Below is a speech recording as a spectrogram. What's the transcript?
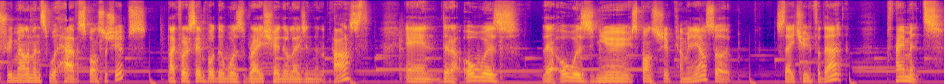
Stream Elements will have sponsorships. Like for example, there was Raid Shadow Legend in the past, and there are always there are always new sponsorship coming out. So stay tuned for that. Payments.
